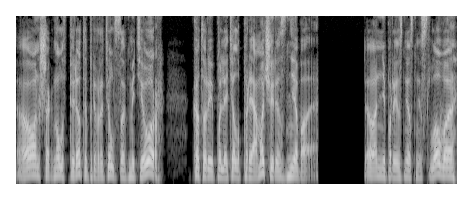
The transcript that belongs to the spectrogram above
он шагнул вперед и превратился в метеор, который полетел прямо через небо. Он не произнес ни слова,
